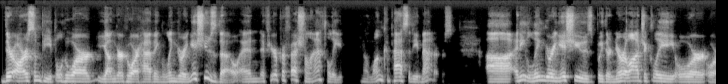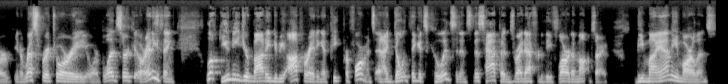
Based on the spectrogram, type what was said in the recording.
There are some people who are younger who are having lingering issues, though. And if you're a professional athlete, you know, lung capacity matters. Uh, any lingering issues, either neurologically or, or you know, respiratory or blood circuit or anything, look, you need your body to be operating at peak performance. And I don't think it's coincidence. This happens right after the Florida, I'm sorry, the Miami Marlins.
